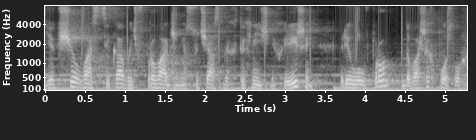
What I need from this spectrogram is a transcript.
Якщо вас цікавить впровадження сучасних технічних рішень, Relove Pro до ваших послуг.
